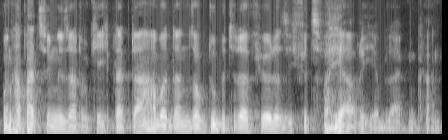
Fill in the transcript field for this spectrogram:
Und habe halt zu ihm gesagt, okay, ich bleib da, aber dann sorg du bitte dafür, dass ich für zwei Jahre hier bleiben kann.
